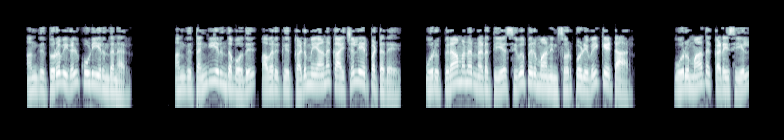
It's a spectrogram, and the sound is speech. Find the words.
அங்கு துறவிகள் கூடியிருந்தனர். அங்கு தங்கியிருந்தபோது அவருக்கு கடுமையான காய்ச்சல் ஏற்பட்டது. ஒரு பிராமணர் நடத்திய சிவபெருமானின் சொற்பொழிவை கேட்டார். ஒரு மாத கடைசியில்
